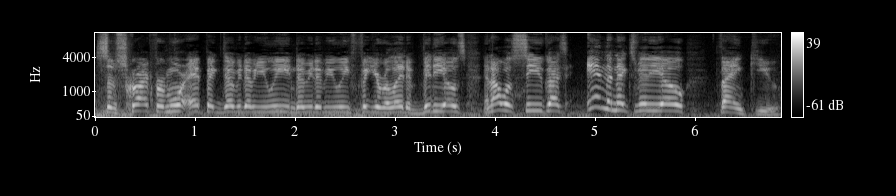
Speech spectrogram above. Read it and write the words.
Subscribe for more epic WWE and WWE figure-related videos, and I will see you guys in the next video. Thank you.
